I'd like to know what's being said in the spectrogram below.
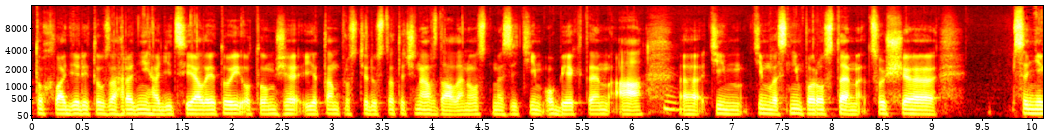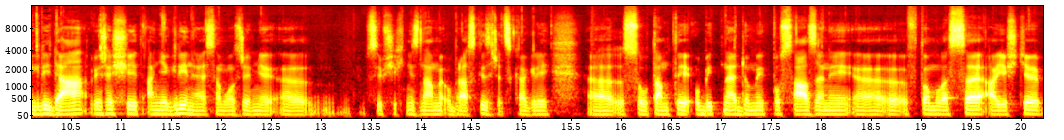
to chladili tou zahradní hadicí, ale je to i o tom, že je tam prostě dostatečná vzdálenost mezi tím objektem a hmm. tím, tím lesním porostem, což se někdy dá vyřešit a někdy ne. Samozřejmě eh, si všichni známe obrázky z Řecka, kdy eh, jsou tam ty obytné domy posázeny eh, v tom lese a ještě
